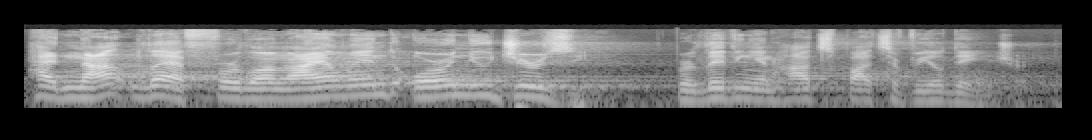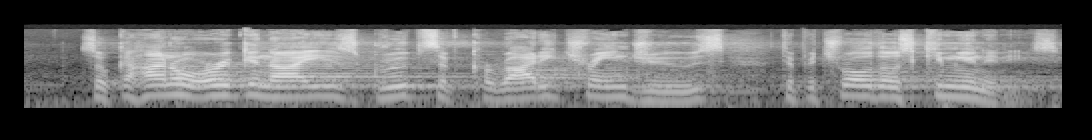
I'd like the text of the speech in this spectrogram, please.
had not left for Long Island or New Jersey were living in hotspots of real danger. So Kahane organized groups of karate trained Jews to patrol those communities.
